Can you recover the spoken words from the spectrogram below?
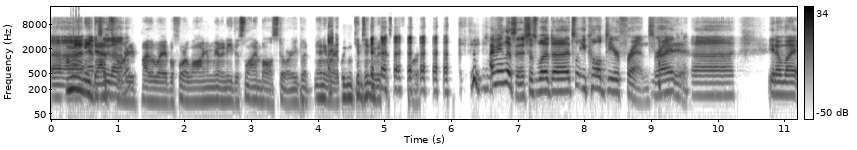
Uh, I'm gonna uh, need that story, honor. by the way, before long. I'm gonna need the slime ball story. But anyway, we can continue with this. I mean, listen, it's just what uh, it's what you call dear friends, right? Yeah. You know, my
